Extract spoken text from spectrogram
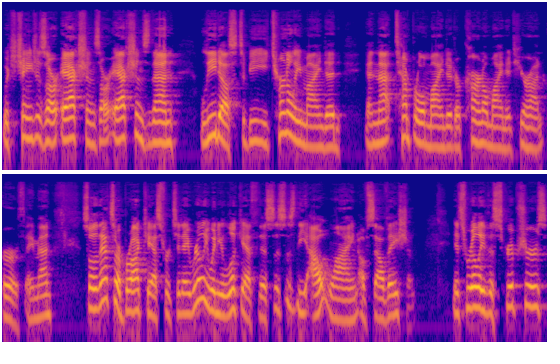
which changes our actions. Our actions then lead us to be eternally minded and not temporal minded or carnal minded here on earth. Amen. So that's our broadcast for today. Really, when you look at this, this is the outline of salvation. It's really the scriptures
